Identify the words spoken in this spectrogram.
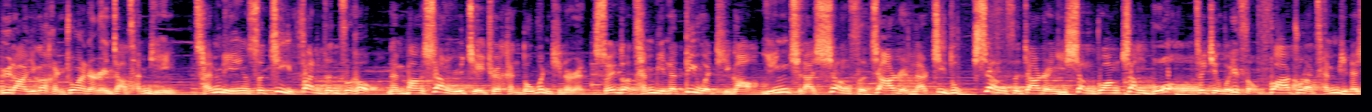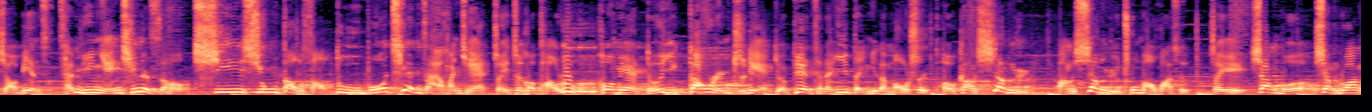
遇到一个很重要的人，叫陈平。陈平是继范增之后能帮项羽解决很多问题的人。随着陈平的地位提高，引起了项氏家人的嫉妒。项氏家人以项庄、项伯这些为首，抓住了陈平的小辫子。陈平年轻的时候欺兄盗嫂。赌博欠债还钱，所以最后跑路。后面得以高人指点，就变成了一等一的谋士，投靠项羽，帮项羽出谋划策。所以项伯、项庄、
